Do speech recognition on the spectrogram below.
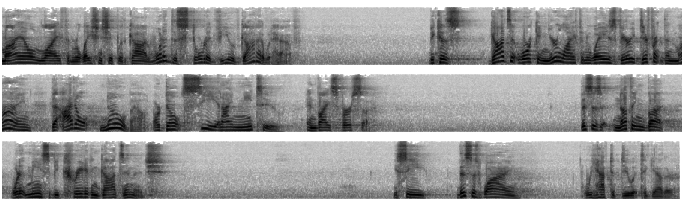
my own life and relationship with God, what a distorted view of God I would have. Because God's at work in your life in ways very different than mine that I don't know about or don't see, and I need to, and vice versa. This is nothing but what it means to be created in God's image. You see, this is why we have to do it together.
